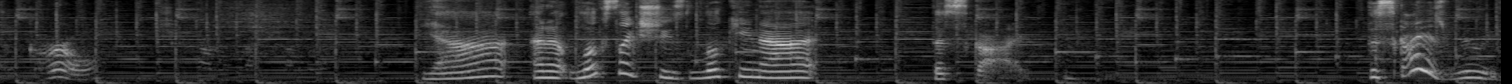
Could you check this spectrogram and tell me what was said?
a girl. Yeah, and it looks like she's looking at the sky. The sky is really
